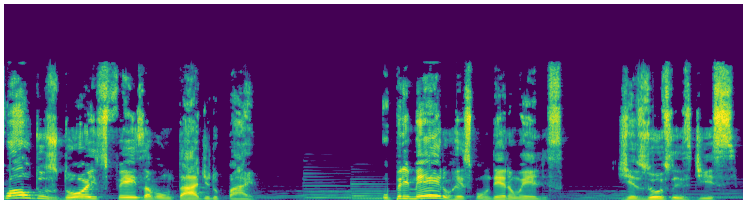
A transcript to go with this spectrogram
Qual dos dois fez a vontade do pai? O primeiro, responderam eles. Jesus lhes disse:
